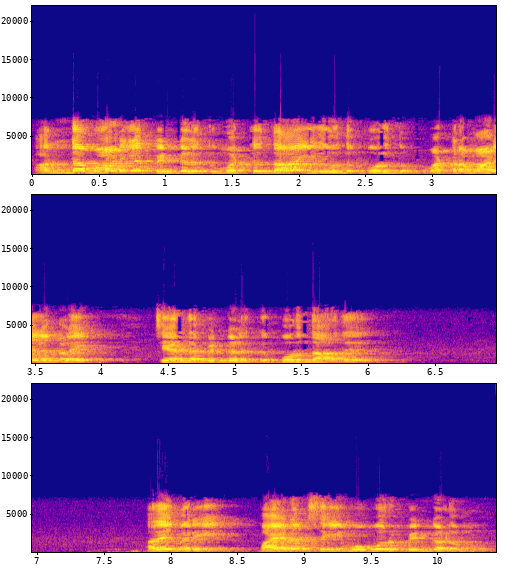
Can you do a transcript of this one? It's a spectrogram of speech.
அந்த மாநில பெண்களுக்கு மட்டும்தான் இது வந்து பொருந்தும். மற்ற மாநிலங்களை சேர்ந்த பெண்களுக்கு பொருந்தாது. அதே மாதிரி பயணம் செய்யும் ஒவ்வொரு பெண்களும்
